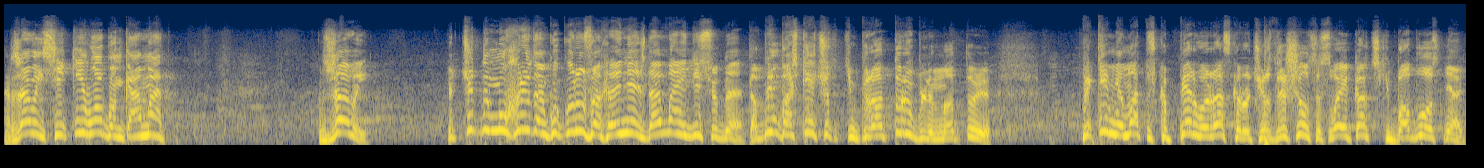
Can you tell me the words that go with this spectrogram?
Ржавый, секи в банкомат. Ржавый, ты что ты мухрю там кукурузу охраняешь? Давай, иди сюда. Да, блин, башке что-то температуры, блин, в натуре. Прикинь, мне матушка первый раз, короче, разрешила со своей карточки бабло снять.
